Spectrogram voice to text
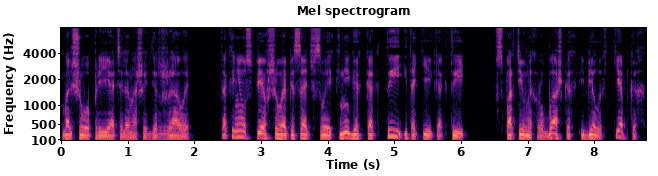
большого приятеля нашей державы, так и не успевшего описать в своих книгах, как ты и такие, как ты, в спортивных рубашках и белых кепках,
